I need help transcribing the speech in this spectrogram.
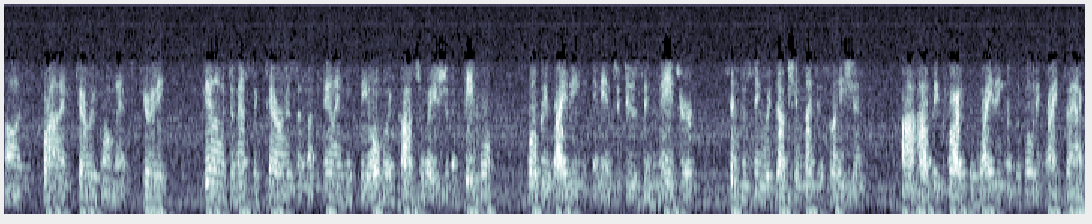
on crime, terrorism, homeland security, dealing with domestic terrorism. I'm dealing with the over-incarceration of people. We'll be writing and introducing major sentencing reduction legislation. Uh, I'll be part of the writing of the Voting Rights Act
